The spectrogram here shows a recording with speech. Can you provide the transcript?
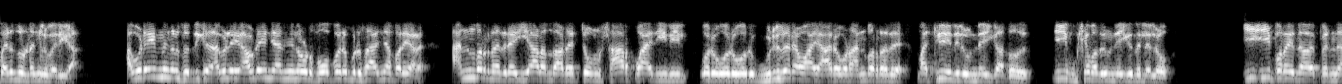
വരുന്നുണ്ടെങ്കിൽ വരിക. അവിടെയും നിങ്ങൾ ശ്രദ്ധിക്കുക. അവിടെ അവിടെയും ഞാൻ നിങ്ങളോട് ഫോപ്പരും ഒരു സാധനം ഞാൻ പറയാണ്. അൻവറിനെതിരെ ഇയാൾ എന്താണ് ഏറ്റവും ഷാർപ്പായ രീതിയിൽ ഒരു ഒരു ഒരു ഗുരുതരമായ ആരോപണം അൻവറിനെതിരെ മറ്റു രീതിയിൽ ഉന്നയിക്കാത്തത് ഈ മുഖ്യമന്ത്രി ഉന്നയിക്കുന്നില്ലല്ലോ. ഈ ഈ പറയുന്ന പിന്നെ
